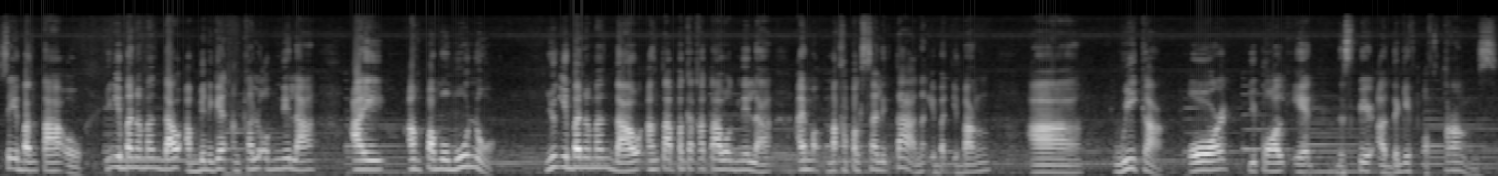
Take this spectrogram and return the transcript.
sa ibang tao. Yung iba naman daw, ang binigay, ang kaloob nila ay ang pamumuno. Yung iba naman daw, ang ta- pagkakatawag nila ay mak- makapagsalita ng iba't ibang ah, wika or you call it the spirit, uh, the gift of tongues.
